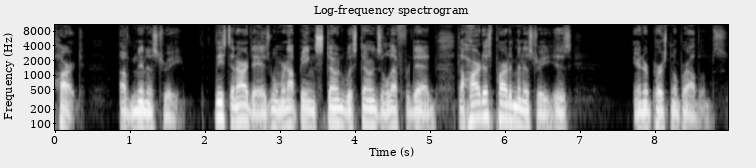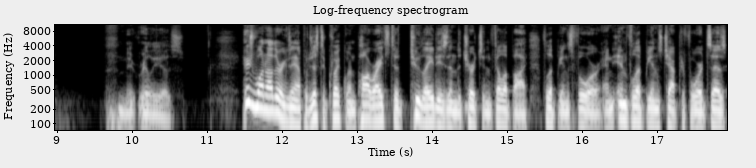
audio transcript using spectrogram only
part of ministry, at least in our days when we're not being stoned with stones and left for dead, the hardest part of ministry is interpersonal problems. it really is. Here's one other example, just a quick one. Paul writes to two ladies in the church in Philippi, Philippians 4, and in Philippians chapter 4 it says,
